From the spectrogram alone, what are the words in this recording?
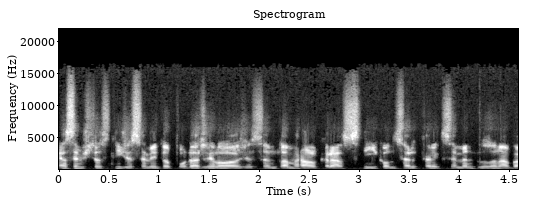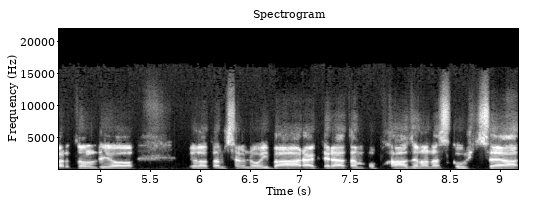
já jsem šťastný, že se mi to podařilo, že jsem tam hrál krásný koncert Felixe Mendelssohna Bartoldio, byla tam se mnou i Bára, která tam obcházela na zkoušce a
